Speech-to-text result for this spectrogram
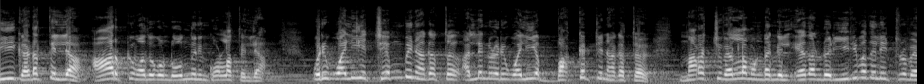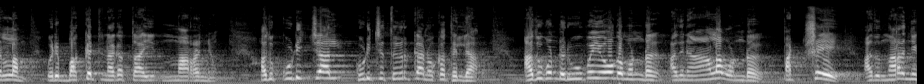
തീ കിടത്തില്ല ആർക്കും അതുകൊണ്ട് ഒന്നിനും കൊള്ളത്തില്ല. ഒരു വലിയ ചെമ്പിനകത്ത് അല്ലെങ്കിൽ ഒരു വലിയ ബക്കറ്റിനകത്ത് നിറച്ച് വെള്ളമുണ്ടെങ്കിൽ ഏതാണ്ട് ഒരു ഇരുപത് ലിറ്റർ വെള്ളം ഒരു ബക്കറ്റിനകത്തായി നിറഞ്ഞു. അത് കുടിച്ചാൽ കുടിച്ച് തീർക്കാൻ ഒക്കത്തില്ല. അതുകൊണ്ടൊരു ഉപയോഗമുണ്ട് അതിന് അളവുണ്ട്. പക്ഷേ അത് നിറഞ്ഞ്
